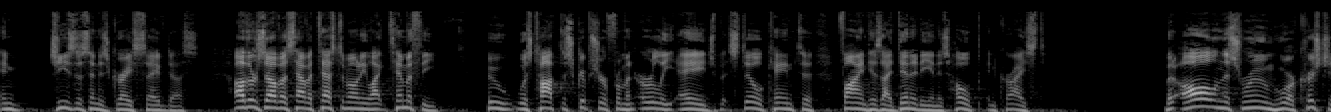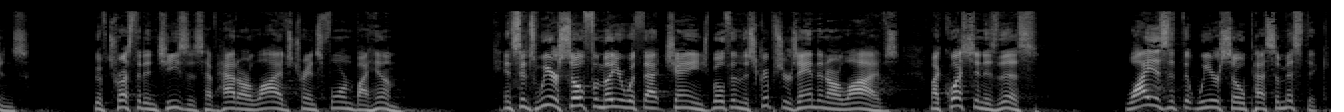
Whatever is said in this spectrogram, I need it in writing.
And Jesus and his grace saved us. Others of us have a testimony like Timothy, who was taught the scripture from an early age, but still came to find his identity and his hope in Christ. But all in this room who are Christians, who have trusted in Jesus, have had our lives transformed by him. And since we are so familiar with that change, both in the scriptures and in our lives, my question is this Why is it that we are so pessimistic?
